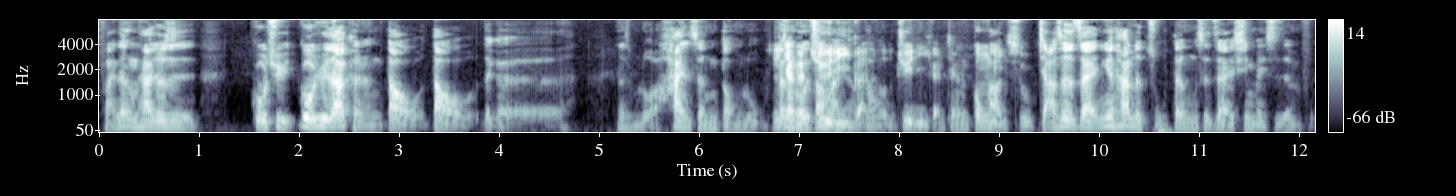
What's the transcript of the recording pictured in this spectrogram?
反正他就是过去过去他可能到到那个那什么路啊，汉生东路，你讲个距离感距离感讲个公里数，假设在，因为它的主灯是在新北市政府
